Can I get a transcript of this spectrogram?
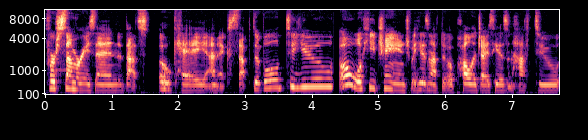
for some reason that's okay and acceptable to you. Oh, well, he changed, but he doesn't have to apologize. He doesn't have to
